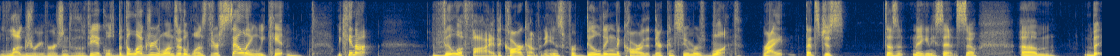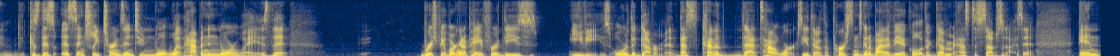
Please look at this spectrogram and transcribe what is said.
luxury versions of those vehicles, but the luxury ones are the ones that are selling. We can't, we cannot vilify the car companies for building the car that their consumers want, right? That's just doesn't make any sense. So, um, but because this essentially turns into Nor- what happened in Norway is that rich people are going to pay for these EVs or the government. That's kind of that's how it works. Either the person's going to buy the vehicle or the government has to subsidize it. And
